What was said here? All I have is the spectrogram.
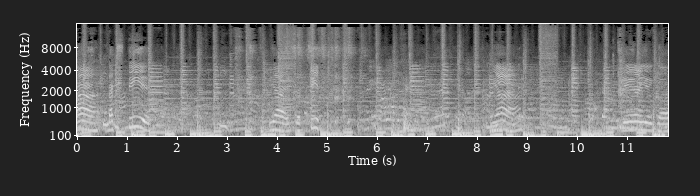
Ah, that's teeth. Yeah, it's a teeth. Yeah. There you go.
